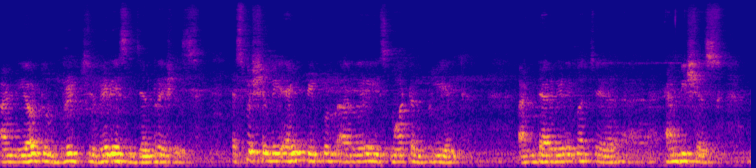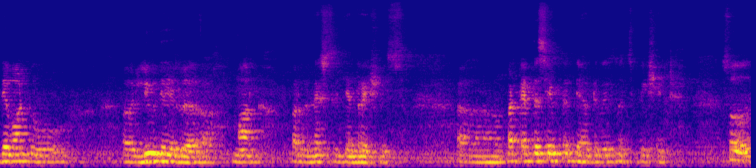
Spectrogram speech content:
and you have to bridge various generations. Especially young people are very smart and brilliant and they are very much uh, ambitious. They want to uh, leave their uh, mark for the next generations. Uh, but at the same time they have to be very much patient. So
